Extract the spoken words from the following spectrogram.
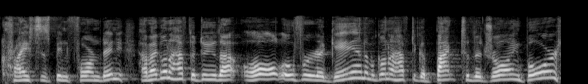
Christ has been formed in you, am I going to have to do that all over again? Am I going to have to go back to the drawing board?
